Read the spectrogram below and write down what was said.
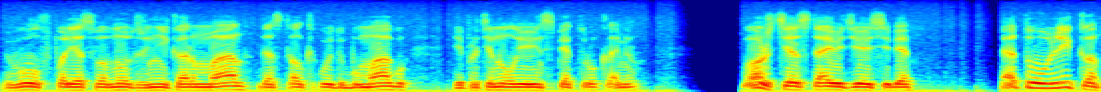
Вулф полез во внутренний карман, достал какую-то бумагу и протянул ее инспектору Крамеру. «Можете оставить ее себе. Это улика.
